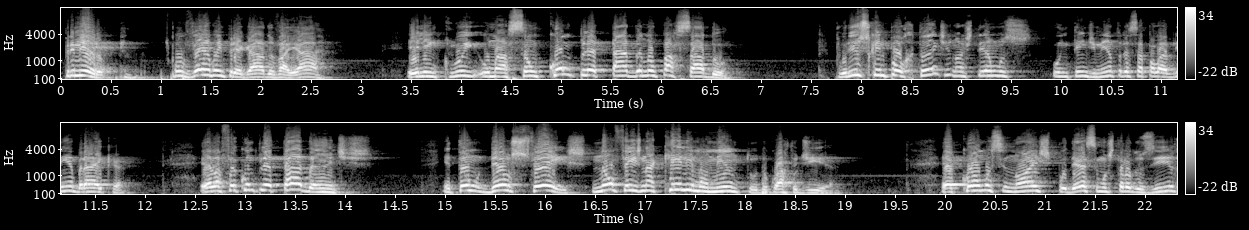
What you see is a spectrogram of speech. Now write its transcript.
primeiro, o verbo empregado vaiar, ele inclui uma ação completada no passado. Por isso que é importante nós termos o entendimento dessa palavrinha hebraica. Ela foi completada antes. Então Deus fez, não fez naquele momento do quarto dia. É como se nós pudéssemos traduzir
